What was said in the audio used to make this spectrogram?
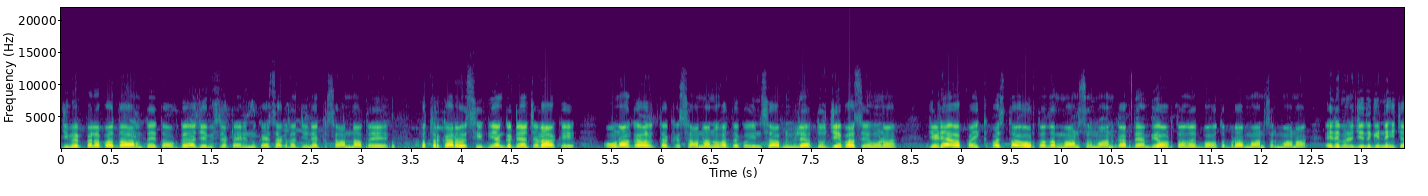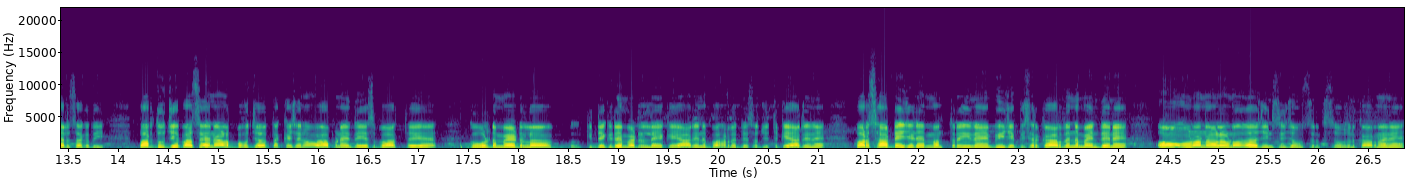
ਜਿਵੇਂ ਪਹਿਲਾਂ ਆਪਾਂ ਉਦਾਹਰਨ ਦੇ ਤੌਰ ਤੇ ਅਜੇ ਮਿਸਟਰ ਟੈਨੀ ਨੂੰ ਕਹਿ ਸਕਦਾ, ਜਿਹਨੇ ਕਿਸਾਨਾਂ ਤੇ ਪੱਤਰਕਾਰਾਂ 'ਤੇ ਸਿੱਧੀਆਂ ਗੱਡੀਆਂ ਚੜਾ ਕੇ, ਉਹਨਾਂ ਕਾਲ ਤੱਕ ਕਿਸਾਨਾਂ ਨੂੰ ਹੱਦ ਤੱਕ ਕੋਈ ਇਨਸਾਫ ਨਹੀਂ ਮਿਲਿਆ। ਦੂਜੇ ਪਾਸੇ ਹੁਣ ਜਿਹੜੇ ਆਪਾਂ ਇੱਕ ਪਾਸੇ ਤਾਂ ਔਰਤਾਂ ਦਾ ਮਾਨ ਸਨਮਾਨ ਕਰਦੇ ਆਂ ਵੀ ਔਰਤਾਂ ਦਾ ਬਹੁਤ ਬੜਾ ਮਾਨ ਸਨਮਾਨ ਆ, ਇਹਦੇ ਬਿਨਾਂ ਜ਼ਿੰਦਗੀ ਨਹੀਂ ਚੱਲ ਸਕਦੀ। ਪਰ ਦੂਜੇ ਪਾਸੇ ਇਹਨਾਂ ਨਾਲ ਬਹੁਤ ਜ਼ਿਆਦਾ ਧੱਕੇ ਨੂੰ ਆਪਣੇ ਦੇਸ਼ ਵਾਸਤੇ 골ਡ ਮੈਡਲ ਕਿੱਡੇ ਕਿੱਡੇ ਮੈਡਲ ਲੈ ਕੇ ਆ ਰਹੇ ਨੇ, ਬਾਹਰਲੇ ਦੇਸ਼ੋਂ ਜਿੱਤ ਕੇ ਆ ਰਹੇ ਨੇ। ਪਰ ਸਾਡੇ ਜਿਹੜੇ ਮੰਤਰੀ ਨੇ, ਬੀਜੇਪੀ ਸਰਕਾਰ ਦੇ ਨੁਮਾਇੰਦੇ ਨੇ, ਉਹ ਉਹਨਾਂ ਨਾਲ ਉਹਨਾਂ ਦਾ ਜਿਨਸੀ ਜੌਂਸਨ ਸ਼ੋਸ਼ਣ ਕਰ ਰਹੇ ਨੇ।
